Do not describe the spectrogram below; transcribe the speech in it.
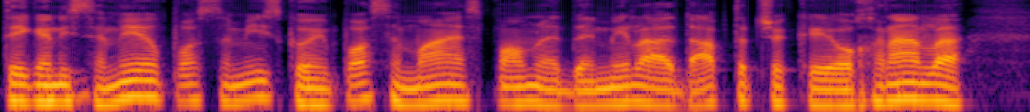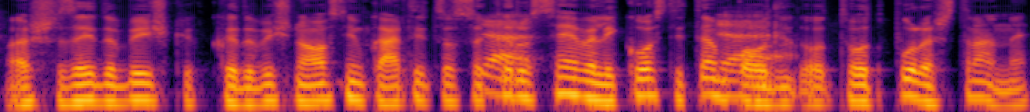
tega nisem imel, pa sem iskal in pa sem Maja spomnil, da je imela adapterče, ki je ohranila, až zdaj dobiš, ko dobiš na osnim kartico, so yeah. kar ja. vse velikosti tam, yeah, pa od, od, od, odpulaš stran. Ne?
